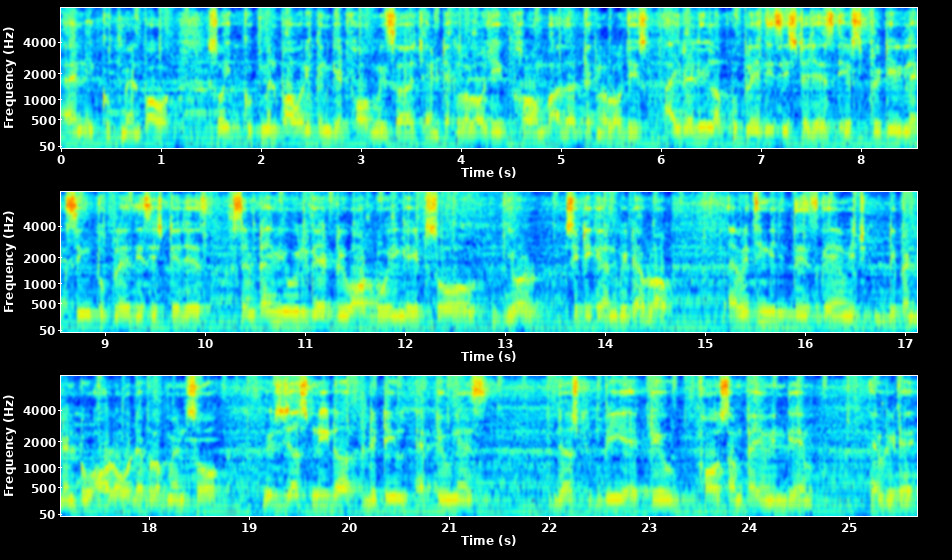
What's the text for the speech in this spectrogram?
and equipment power. So equipment power you can get from research and technology from other technologies. I really love to play these stages. It's pretty relaxing to play these stages. Same time you will get reward doing it. So your city can be developed. Everything in this game is dependent to all over development. So it just need a little activeness. Just be active for some time in game every day.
